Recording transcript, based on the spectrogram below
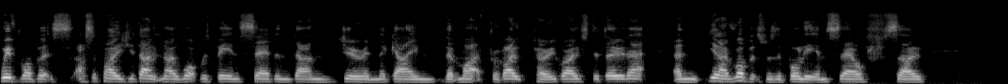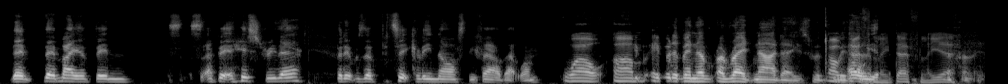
with Roberts, I suppose you don't know what was being said and done during the game that might have provoked Perry Groves to do that. And you know, Roberts was a bully himself, so there there may have been a bit of history there, but it was a particularly nasty foul that one. Well, um, it, would have been a, a red nowadays. With, oh, with definitely, definitely, yeah. Definitely.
